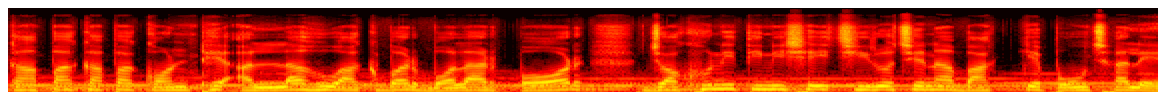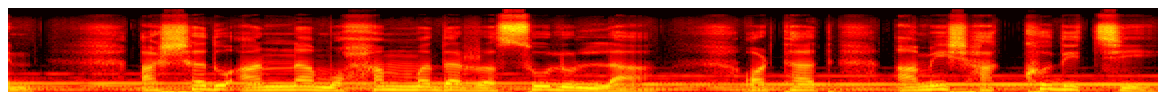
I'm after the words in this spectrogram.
কাপা কাপা কণ্ঠে আল্লাহু আকবর বলার পর যখনই তিনি সেই চিরচেনা বাক্যে পৌঁছালেন আশাদু আন্না মোহাম্মদার রসুল উল্লাহ অর্থাৎ আমি সাক্ষ্য দিচ্ছি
